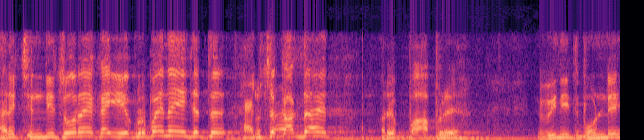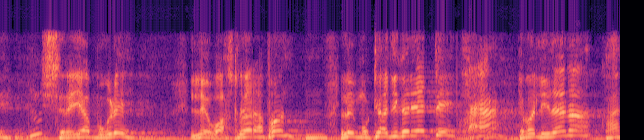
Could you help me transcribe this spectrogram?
अरे चिंदी चोर आहे काही एक रुपये नाही याच्यात. नुसतं कागद आहेत. अरे बापरे. विनीत भोंडे श्रेया बुगडे. लय वाचलो यार आपण. लय मोठे अधिकारी आहेत ते. हे? बघ लिहिलंय ना? काय?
